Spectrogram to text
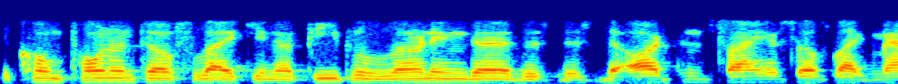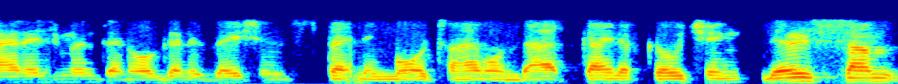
the component of like you know people learning the the, the the art and science of like management and organizations spending more time on that kind of coaching there is some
